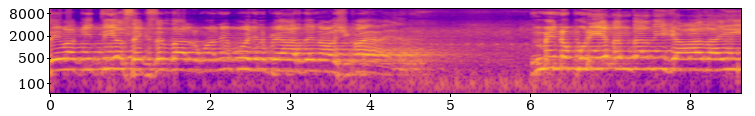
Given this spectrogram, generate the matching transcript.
ਸੇਵਾ ਕੀਤੀ ਹੈ ਸਿੱਖ ਸਰਦਾਲੂਆਂ ਨੇ ਭੋਜਨ ਪਿਆਰ ਦੇ ਨਾਲ ਛਕਾਇਆ ਹੈ। ਮੈਨੂੰ ਪੂਰੀ ਆਨੰਦਾਂ ਦੀ ਯਾਦ ਆਈ।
